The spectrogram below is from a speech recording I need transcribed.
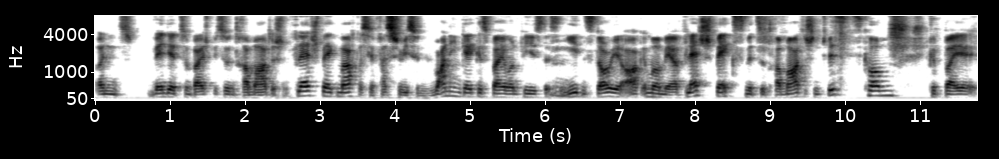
Und wenn der zum Beispiel so einen dramatischen Flashback macht, was ja fast schon wie so ein Running Gag ist bei One Piece, dass in Mhm. jeden Story Arc immer mehr Flashbacks mit so dramatischen Twists kommen. Ich glaub, bei,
